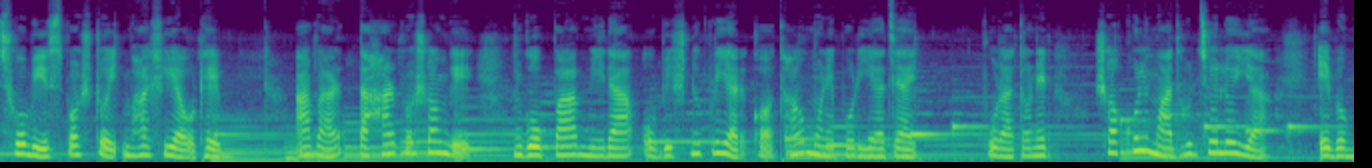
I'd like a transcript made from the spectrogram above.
ছবি স্পষ্টই ভাসিয়া ওঠে। আবার তাহার প্রসঙ্গে গোপা, মীরা ও বিষ্ণুপ্রিয়ার কথাও মনে পড়িয়া যায়। পুরাতনের সকল মাধুর্য লইয়া এবং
